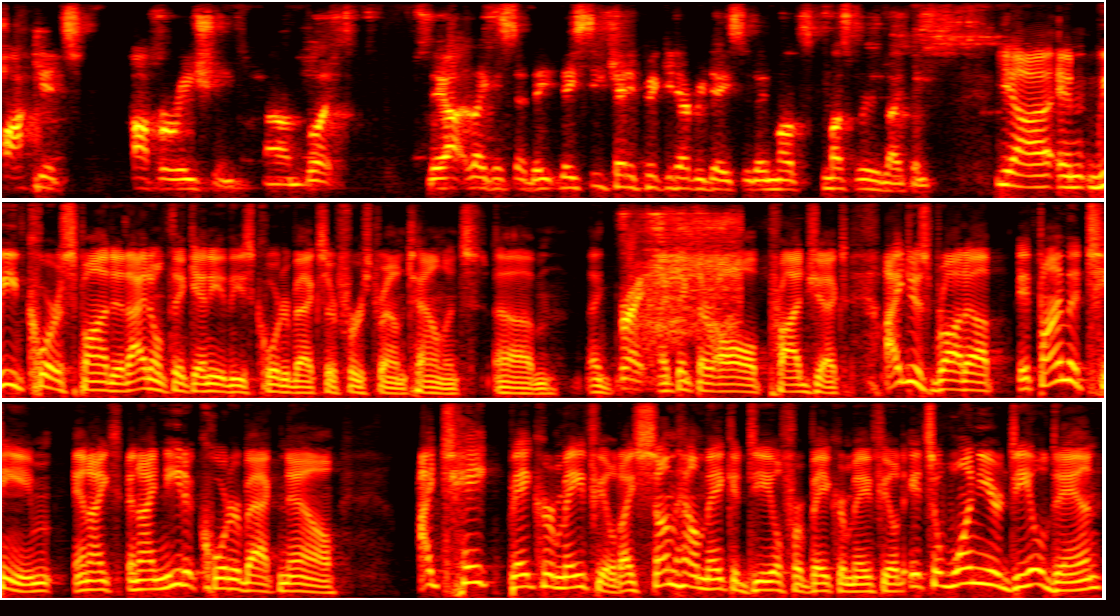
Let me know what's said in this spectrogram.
pocket operation. Um, but they, like I said, they, they see Kenny Pickett every day, so they must must really like him. Yeah, and we've corresponded. I don't think any of these quarterbacks are first round talents. Um, I, right. I think they're all projects. I just brought up if I'm a team and I and I need a quarterback now, I take Baker Mayfield. I somehow make a deal for Baker Mayfield. It's a one year deal, Dan.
